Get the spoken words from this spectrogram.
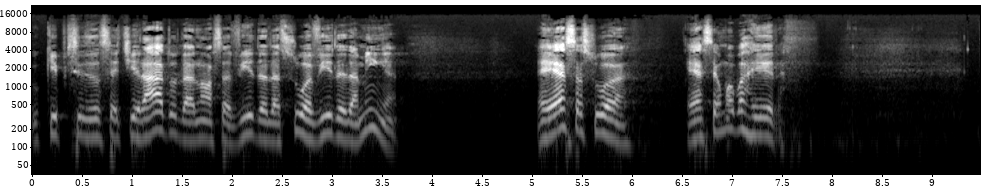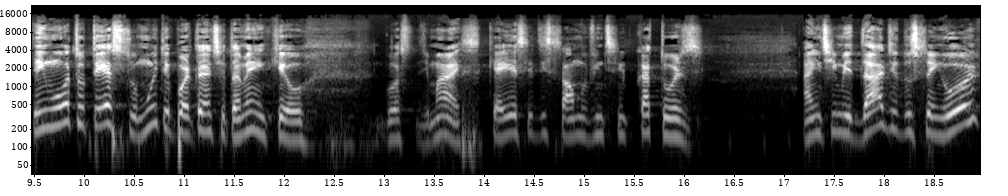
o que precisa ser tirado da nossa vida, da sua vida e da minha, é essa sua, essa é uma barreira. Tem um outro texto muito importante também, que eu gosto demais, que é esse de Salmo 25, 14. A intimidade do Senhor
